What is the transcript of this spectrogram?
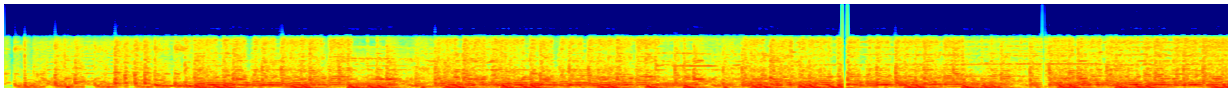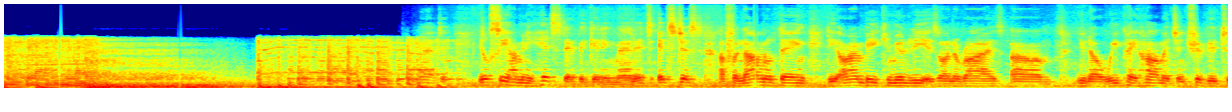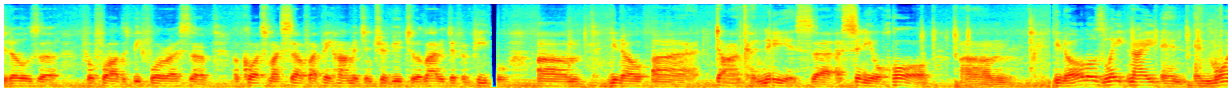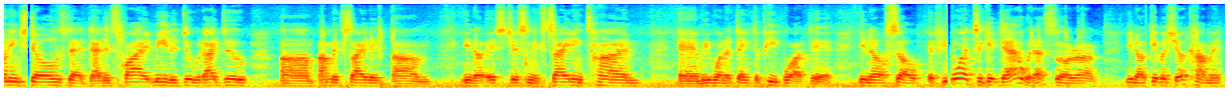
you'll see how many hits they've been getting, man. It's it's just a phenomenal thing. The R&B community is on the rise. Um, you know, we pay homage and tribute to those uh, forefathers before us. Uh, of course, myself, I pay homage and tribute to a lot of different people. Um, you know, uh, Don Cornelius, uh, Arsenio Hall, um, you know, all those late night and, and morning shows that, that inspired me to do what I do. Um, I'm excited. Um, you know, it's just an exciting time, and we want to thank the people out there. You know, so if you want to get down with us or, uh, you know, give us your comment,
